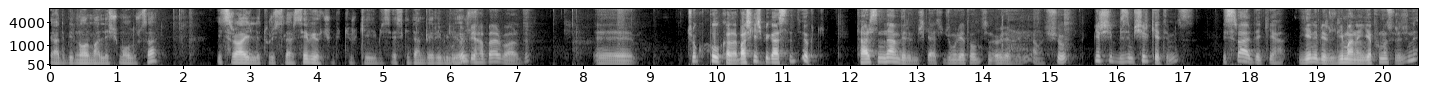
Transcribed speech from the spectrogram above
yani bir normalleşme olursa İsrailli turistler seviyor çünkü Türkiye'yi biz eskiden beri biliyoruz. Bugün bir haber vardı. Ee, çok pul kadar. Başka hiçbir gazetede yok. Tersinden verilmiş gerçi. Cumhuriyet olduğu için öyle veriliyor ama şu. Bir bizim şirketimiz İsrail'deki yeni bir limanın yapımı sürecine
